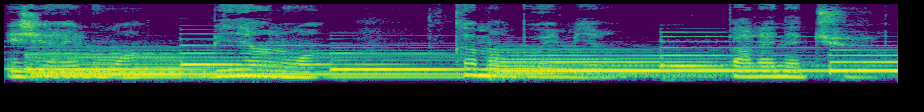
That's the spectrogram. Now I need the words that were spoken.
Et j'irai loin, bien loin, comme un bohémien, par la nature,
